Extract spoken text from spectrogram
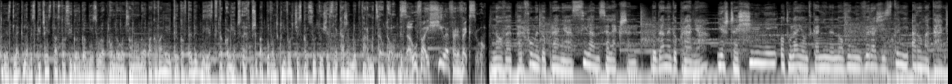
To jest lek dla bezpieczeństwa. Stosuj go zgodnie z ulotką dołączoną do opakowania i tylko wtedy, gdy jest to konieczne. W przypadku wątpliwości skonsultuj się z lekarzem lub farmaceutą. Zaufaj sile Fairvexu. Nowe perfumy do prania Silan Selection. Dodane do prania jeszcze silniej otulają tkaniny nowymi, wyrazistymi aromatami.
